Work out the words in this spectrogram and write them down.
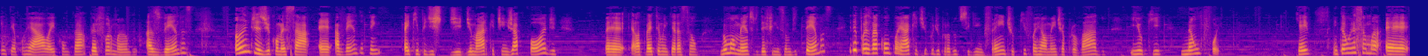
em tempo real aí como está performando as vendas. Antes de começar é, a venda, tem a equipe de, de, de marketing já pode, é, ela vai ter uma interação no momento de definição de temas e depois vai acompanhar que tipo de produto seguiu em frente, o que foi realmente aprovado e o que não foi. Ok? Então essa é uma é,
